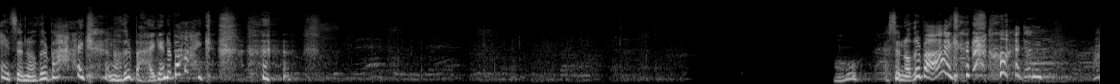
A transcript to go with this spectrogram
It's another bag, another bag in a bag. oh, it's another bag. I didn't, I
